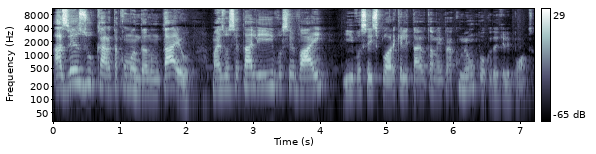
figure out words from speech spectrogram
às vezes o cara tá comandando um tile, mas você tá ali, você vai e você explora aquele tile também para comer um pouco daquele ponto.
